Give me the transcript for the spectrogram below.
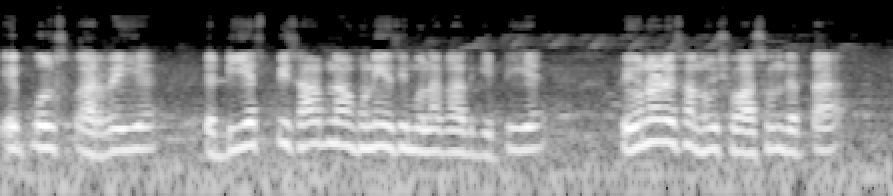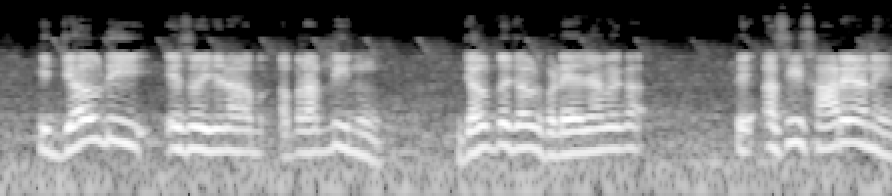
ਇਹ ਪੁਲਿਸ ਕਰ ਰਹੀ ਹੈ ਤੇ ਡੀਐਸਪੀ ਸਾਹਿਬ ਨਾਲ ਹੁਣੇ ਅਸੀਂ ਮੁਲਾਕਾਤ ਕੀਤੀ ਹੈ ਤੇ ਉਹਨਾਂ ਨੇ ਸਾਨੂੰ ਵਿਸ਼ਵਾਸਨ ਦਿੱਤਾ ਕਿ ਜਲਦ ਹੀ ਇਸ ਜਿਹੜਾ ਅਪਰਾਧੀ ਨੂੰ ਜਲਦ ਤੋਂ ਜਲਦ ਫੜਿਆ ਜਾਵੇਗਾ ਤੇ ਅਸੀਂ ਸਾਰਿਆਂ ਨੇ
